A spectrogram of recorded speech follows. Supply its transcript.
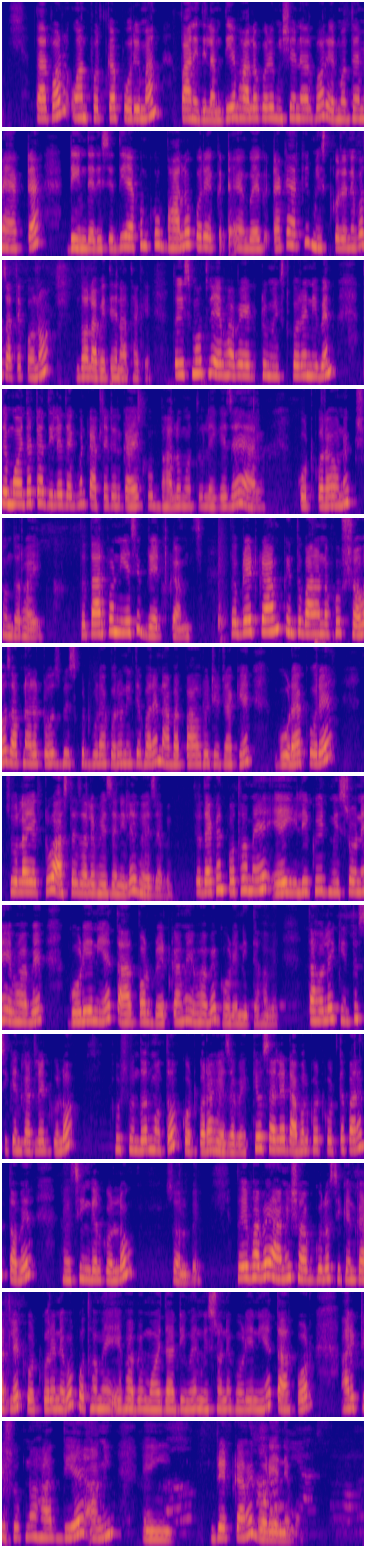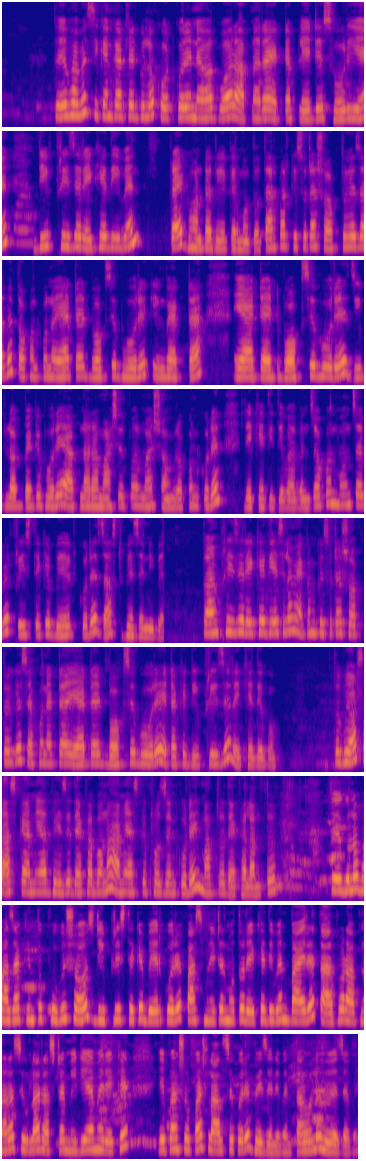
তারপর ওয়ান ফোর্থ কাপ পরিমাণ পানি দিলাম। দিয়ে ভালো করে মিশিয়ে নেওয়ার পর এর মধ্যে আমি একটা ডিম দিয়ে দিছি। দিয়ে এখন খুব ভালো করে এটাকে আর কি মিক্সড করে নেব যাতে কোনো দলা বেঁধে না থাকে। তো স্মুথলি এভাবে একটু মিক্সড করে নেবেন। তো ময়দাটা দিলে দেখবেন কাটলেটের গায়ে খুব ভালো মতো লেগে যায় আর কোট করা অনেক সুন্দর হয়। তো তারপর নিয়েছি ব্রেড ক্রামস তো ব্রেড ক্রাম কিন্তু বানানো খুব সহজ। আপনারা টোস্ট বিস্কুট গুঁড়া করেও নিতে পারেন। আবার পাউরুটিটাকে গুঁড়া করে চুলায় একটু আস্তে জলে ভেজে নিলে হয়ে যাবে। তো দেখেন, প্রথমে এই লিকুইড মিশ্রণে এভাবে গড়িয়ে নিয়ে তারপর ব্রেড ক্রামে এভাবে গড়ে নিতে হবে। তাহলে কিন্তু চিকেন কাটলেটগুলো খুব সুন্দর মতো কোট করা হয়ে যাবে। কেউ চাইলে ডাবল কোট করতে পারেন, তবে সিঙ্গেল করলেও চলবে। তো এভাবে আমি সবগুলো চিকেন কাটলেট কোট করে নেব। প্রথমে এভাবে ময়দা, ডিমের মিশ্রণে গড়িয়ে নিয়ে তারপর আরেকটি শুকনো হাত দিয়ে আমি এই ব্রেড ক্রামে গড়িয়ে নেব। তো এভাবে চিকেন কাটলেটগুলো কোট করে নেওয়ার পর আপনারা একটা প্লেটে সরিয়ে ডিপ ফ্রিজে রেখে দিবেন। প্রায় ঘণ্টা দুয়েকের মতো। তারপর কিছুটা শক্ত হয়ে যাবে, তখন কোনো এয়ারটাইট বক্সে ভরে কিংবা একটা এয়ারটাইট বক্সে ভরে, জিপলক ব্যাগে ভরে আপনারা মাসের পর মাস সংরক্ষণ করে রেখে দিতে পারবেন। যখন মন চাইবে ফ্রিজ থেকে বের করে জাস্ট ভেজে নেবেন। তো আমি ফ্রিজে রেখে দিয়েছিলাম, এখন কিছুটা শক্ত হয়ে গেছে, এখন একটা এয়ারটাইট বক্সে ভরে এটাকে ডিপ ফ্রিজে রেখে দেব। তো ভিওর্স আজকে আমি আর ভেজে দেখাবো না, আমি আজকে ফ্রোজেন করেই মাত্র দেখালাম। তো তো এগুলো ভাজা কিন্তু খুবই সহজ ডিপ ফ্রিজ থেকে বের করে পাঁচ মিনিটের মতো রেখে দিবেন বাইরে, তারপর আপনারা চুলার রাস্তা মিডিয়ামে রেখে এপাশ ওপাশ লালচে করে ভেজে নেবেন, তাহলে হয়ে যাবে।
